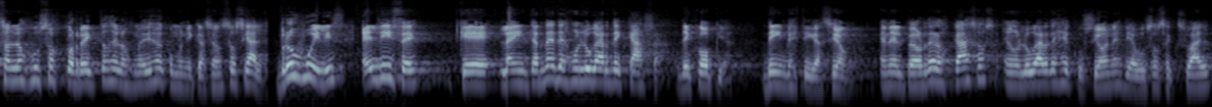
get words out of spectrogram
son los usos correctos de los medios de comunicación social? Bruce Willis, él dice que la Internet es un lugar de caza, de copia, de investigación. En el peor de los casos, es un lugar de ejecuciones, de abuso sexual,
